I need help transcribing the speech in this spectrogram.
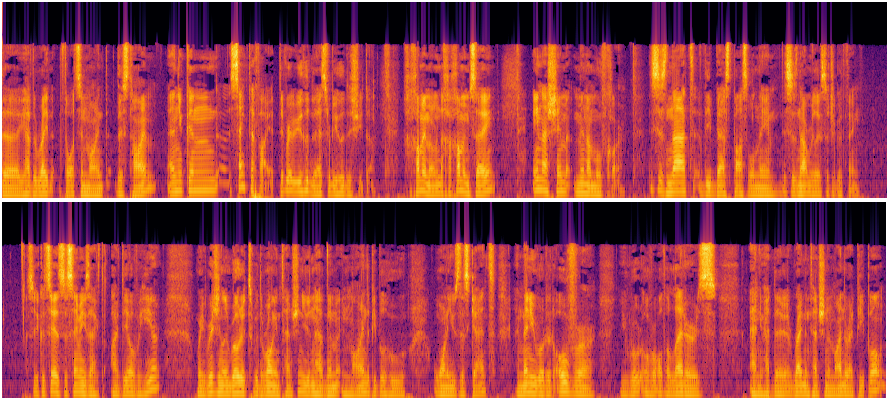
uh, you have the right thoughts in mind this time, and you can sanctify it. That's Rabbi Yehuda's shita. Chachamim, the Chachamim say, Ein Hashem This is not the best possible name. This is not really such a good thing. So you could say it's the same exact idea over here, where you originally wrote it with the wrong intention. You didn't have them in mind, the people who want to use this get, and then you wrote it over. You wrote over all the letters, and you had the right intention in mind, the right people.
